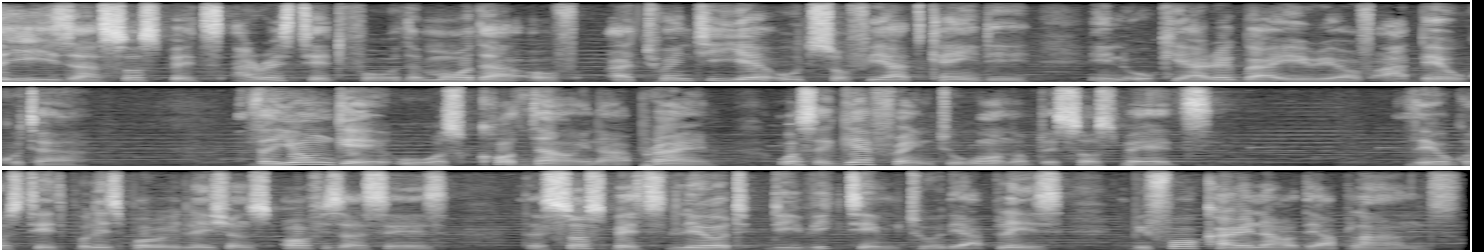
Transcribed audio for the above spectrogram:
These are suspects arrested for the murder of a 20-year-old Sofiat Kehinde in Okearegba area of Abeokuta. The young girl who was cut down in her prime was a girlfriend to one of the suspects. The Ogun State Police Public Relations Officer says the suspects lured the victim to their place before carrying out their plans.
